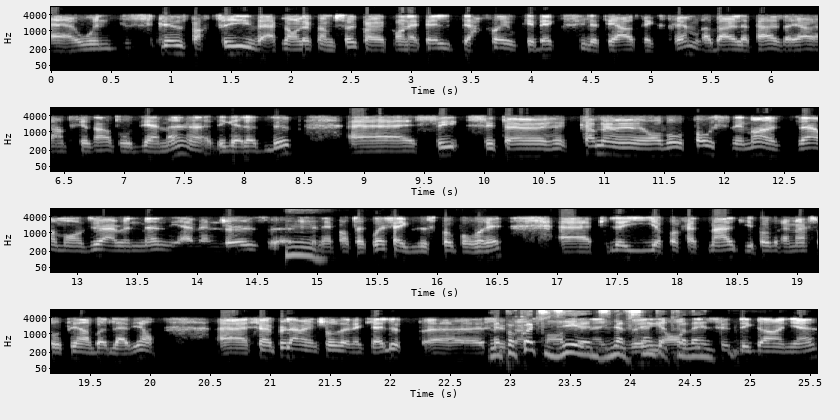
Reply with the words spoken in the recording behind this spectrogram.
euh, ou une discipline sportive, appelons-le comme ça, qu'on appelle parfois au Québec ici le théâtre extrême. Robert Lepage, d'ailleurs, en présente au Diamant, des galas de lutte. c'est c'est un comme un on va pas au cinéma en se disant oh mon Dieu, Iron Man et Avengers, mm. c'est n'importe quoi, ça existe pas pour vrai. puis là, il a pas fait mal, puis il est pas vraiment sauté en bas de l'avion. c'est un peu la même chose avec la lutte. Mais pourquoi tu dis 1980 C'est des gagnants.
